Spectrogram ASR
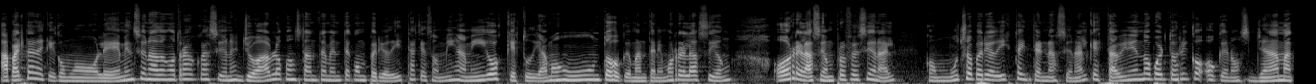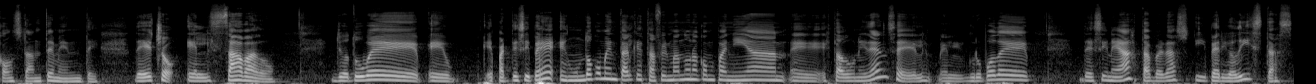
Aparte de que, como le he mencionado en otras ocasiones, yo hablo constantemente con periodistas que son mis amigos, que estudiamos juntos o que mantenemos relación o relación profesional con mucho periodista internacional que está viniendo a Puerto Rico o que nos llama constantemente. De hecho, el sábado yo tuve... Eh, participé en un documental que está filmando una compañía eh, estadounidense, el, grupo de, cineastas ¿verdad? y periodistas.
